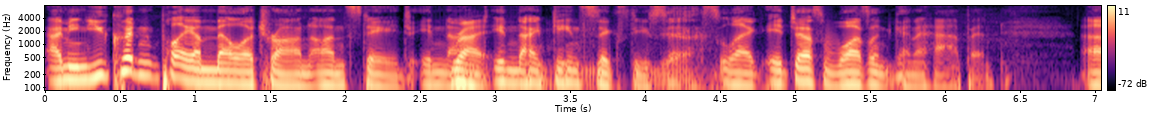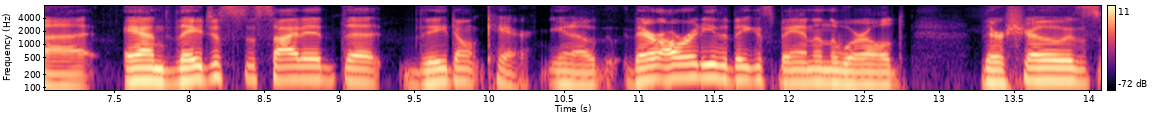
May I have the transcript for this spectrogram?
I mean, you couldn't play a mellotron on stage in ni- Right. in 1966. Like it just wasn't going to happen. Uh, and they just decided that they don't care. You know, they're already the biggest band in the world. Their shows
